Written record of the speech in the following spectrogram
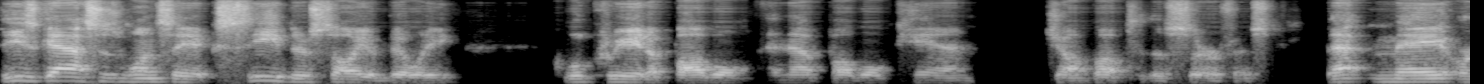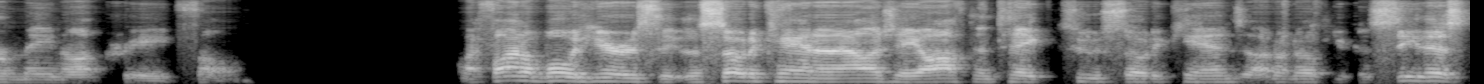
These gases, once they exceed their solubility, will create a bubble, and that bubble can jump up to the surface. That may or may not create foam. My final bullet here is the, the soda can analogy. I often take two soda cans. I don't know if you can see this,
